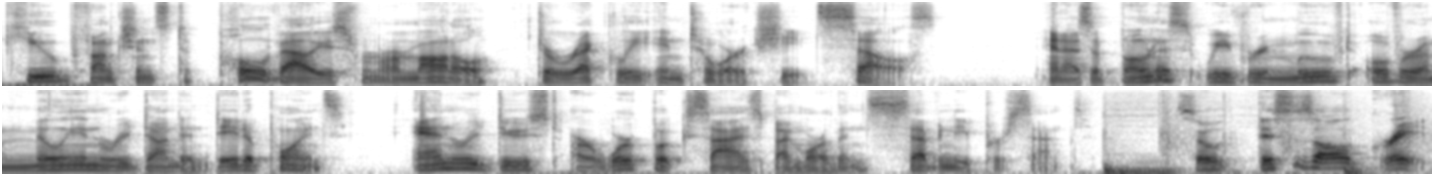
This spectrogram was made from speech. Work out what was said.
cube functions to pull values from our model directly into worksheet cells. And as a bonus, we've removed over a million redundant data points and reduced our workbook size by more than 70%. So this is all great,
